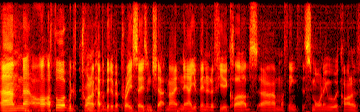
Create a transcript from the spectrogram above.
Um, I, I thought we'd try and have a bit of a pre-season chat, mate. Now you've been at a few clubs. Um, I think this morning we were kind of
